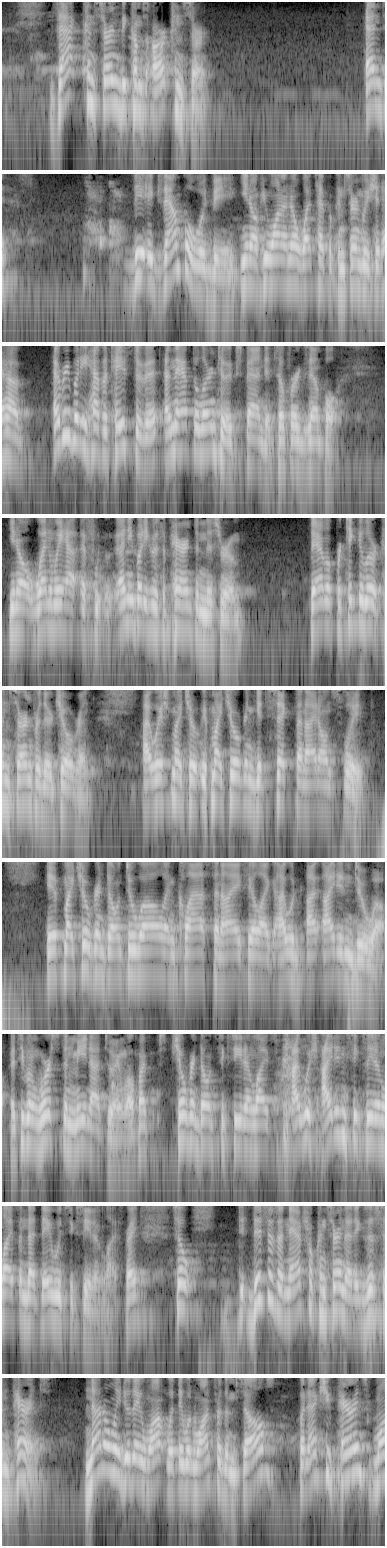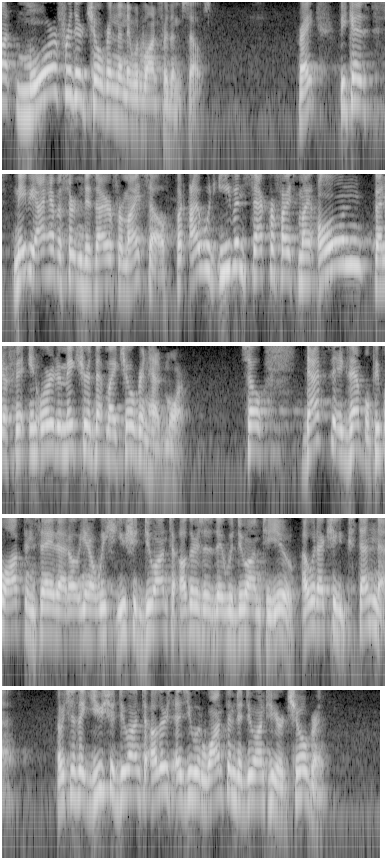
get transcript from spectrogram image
that concern becomes our concern. And the example would be, you know, if you want to know what type of concern we should have, everybody has a taste of it and they have to learn to expand it. So, for example, you know, when we have, if we, anybody who's a parent in this room, they have a particular concern for their children. I wish my, cho- if my children get sick, then I don't sleep if my children don't do well in class, then I feel like I would I, I, didn't do well. It's even worse than me not doing well. If my children don't succeed in life, I wish I didn't succeed in life and that they would succeed in life, right? So th- this is a natural concern that exists in parents. Not only do they want what they would want for themselves, but actually parents want more for their children than they would want for themselves. Right? Because maybe I have a certain desire for myself, but I would even sacrifice my own benefit in order to make sure that my children had more. So that's the example. People often say that, oh, you know, sh- you should do unto others as they would do unto you. I would actually extend that. I would just say you should do unto others as you would want them to do unto your children.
